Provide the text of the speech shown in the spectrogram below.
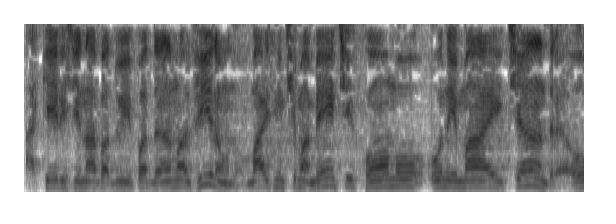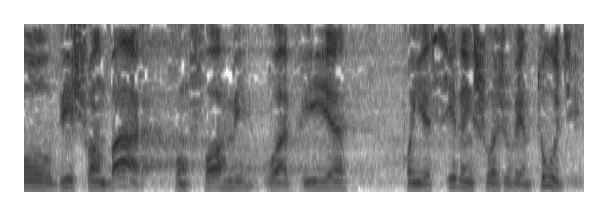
Aqueles de Navaduipadama viram-no mais intimamente como Unimai Chandra ou Vishwambara, conforme o havia conhecido em sua juventude.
